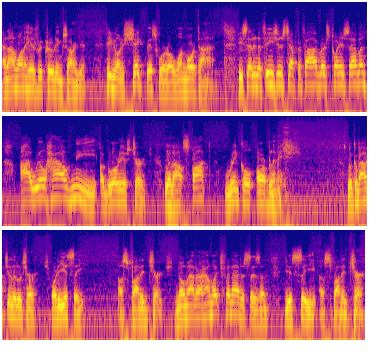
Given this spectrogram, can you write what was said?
and I'm one of his recruiting sergeants. He's going to shake this world one more time. He said in Ephesians chapter 5, verse 27, I will have me a glorious church without spot, wrinkle, or blemish. Look about you, little church. What do you see? A spotted church. No matter how much fanaticism, you see a spotted church.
